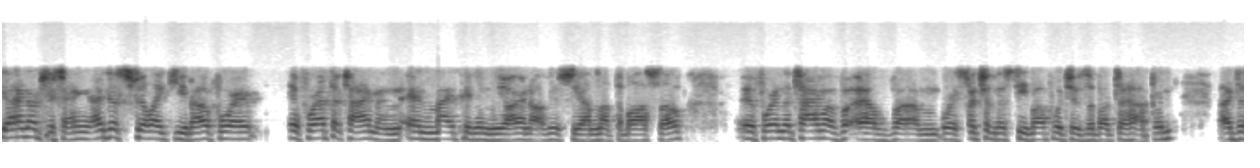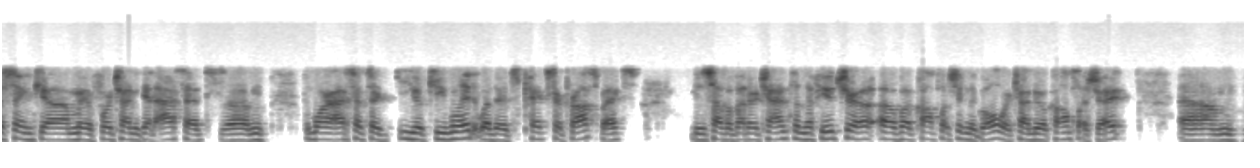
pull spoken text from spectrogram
Yeah, I know what you're saying. I just feel like you know if we're if we're at the time, and in my opinion we are, and obviously I'm not the boss though. If we're in the time of of um, we're switching this team up, which is about to happen, I just think um, if we're trying to get assets, um, the more assets are, you accumulate, whether it's picks or prospects, you just have a better chance in the future of accomplishing the goal we're trying to accomplish, right? Um,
